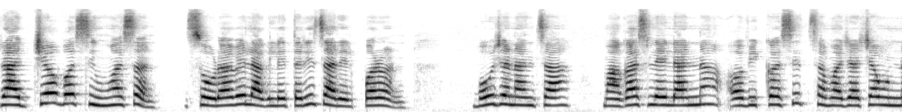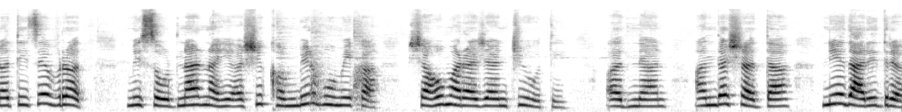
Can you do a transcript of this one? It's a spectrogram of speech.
राज्य व सिंहासन सोडावे लागले तरी चालेल पण बहुजनांचा मागासलेल्यांना अविकसित समाजाच्या उन्नतीचे व्रत मी सोडणार नाही अशी खंबीर भूमिका शाहू महाराजांची होती. अज्ञान अंधश्रद्धा नि दारिद्र्य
